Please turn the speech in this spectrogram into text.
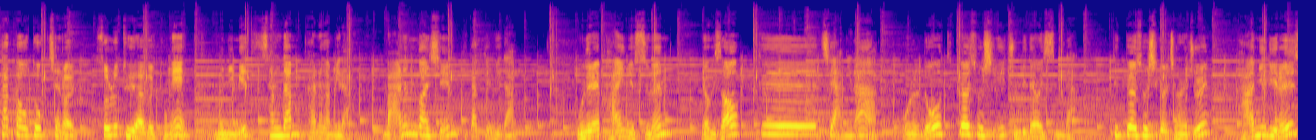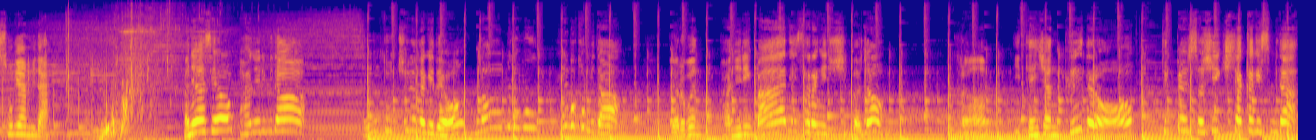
카카오톡 채널 솔루트 유학을 통해 문의 및 상담 가능합니다. 많은 관심 부탁드립니다. 오늘의 바이 뉴스는 여기서 끝이 아니라 오늘도 특별 소식이 준비되어 있습니다. 특별 소식을 전해줄 반유리를 소개합니다. 안녕하세요 반일입니다 오늘도 출연하게 되어 너무너무 행복합니다 여러분 반일이 많이 사랑해 주실 거죠? 그럼 이 텐션 그대로 특별 소식 시작하겠습니다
